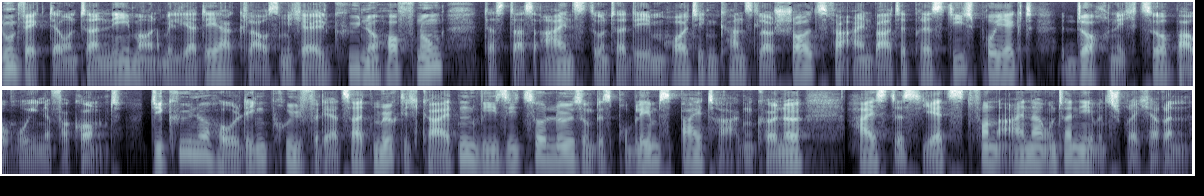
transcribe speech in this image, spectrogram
Nun weckt der Unternehmer und Milliardär Klaus Michael Kühne Hoffnung, dass das einst unter dem heutigen Kanzler Scholz vereinbarte Prestigeprojekt doch nicht zur Bauruine verkommt. Die Kühne Holding prüfe derzeit Möglichkeiten, wie sie zur Lösung des Problems beitragen könne, heißt es jetzt von einer Unternehmenssprecherin.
